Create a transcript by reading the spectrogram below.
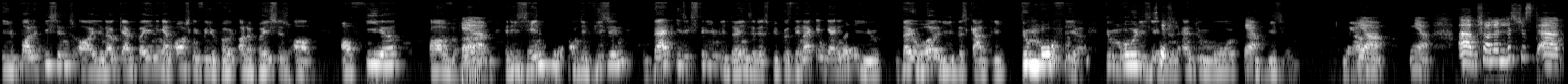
if politicians are, you know, campaigning and asking for your vote on a basis of of fear of yeah. um, resentment, of division, that is extremely dangerous because then I can guarantee you they will lead this country to more fear, to more resentment, and to more yeah. division. Yeah, yeah. yeah. Um, Charlotte, let's just uh,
